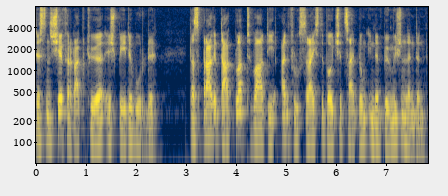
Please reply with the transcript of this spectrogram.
dessen Chefredakteur er später wurde. Das Prager Tagblatt war die einflussreichste deutsche Zeitung in den böhmischen Ländern.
